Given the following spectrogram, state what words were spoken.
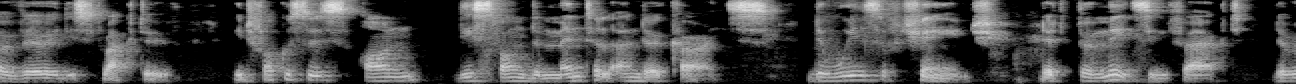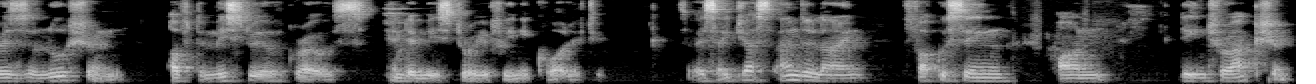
are very destructive, it focuses on these fundamental undercurrents the wheels of change that permits, in fact, the resolution of the mystery of growth and the mystery of inequality. So, as I just underlined, focusing on the interaction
